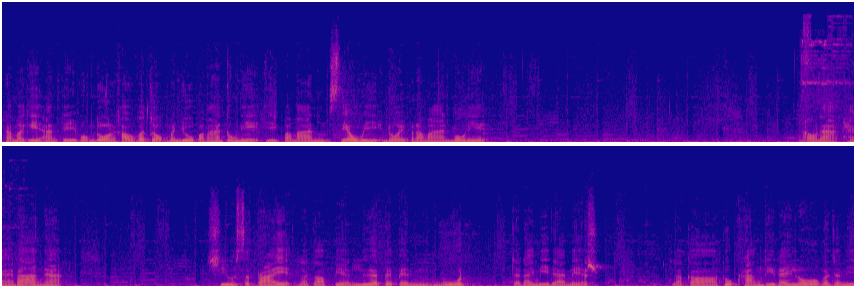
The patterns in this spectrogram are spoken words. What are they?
ถ้าเมื่อกี้อันตีผมโดนเขาก็จบมันอยู่ประมาณตรงนี้อีกประมาณเสี้ยววิโดยประมาณพวกนี้ เอาหน่ะแพ้บ้างนะ ชิลสไตร์แล้วก็เปลี่ยนเลือดไปเป็นวูดจะได้มีดาเมจแล้วก็ทุกครั้งที่ได้โล่ก็จะมี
